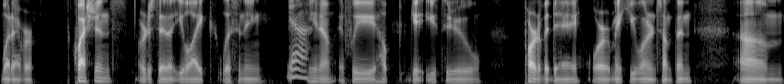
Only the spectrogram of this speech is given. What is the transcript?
whatever questions or just say that you like listening. Yeah. You know, if we help get you through part of a day or make you learn something um,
